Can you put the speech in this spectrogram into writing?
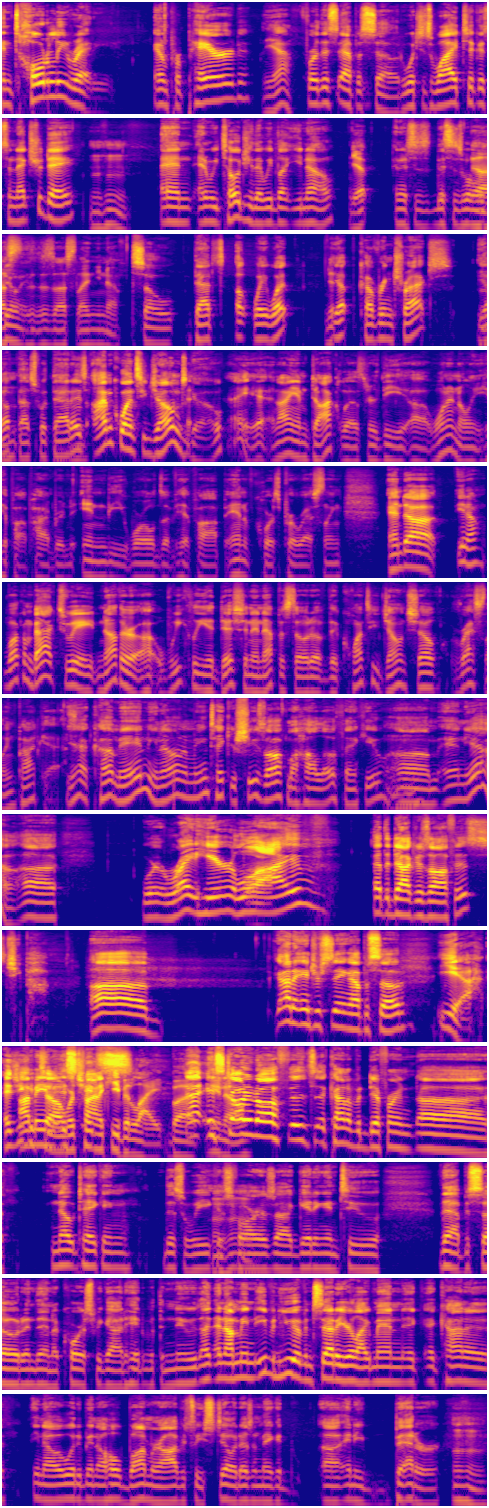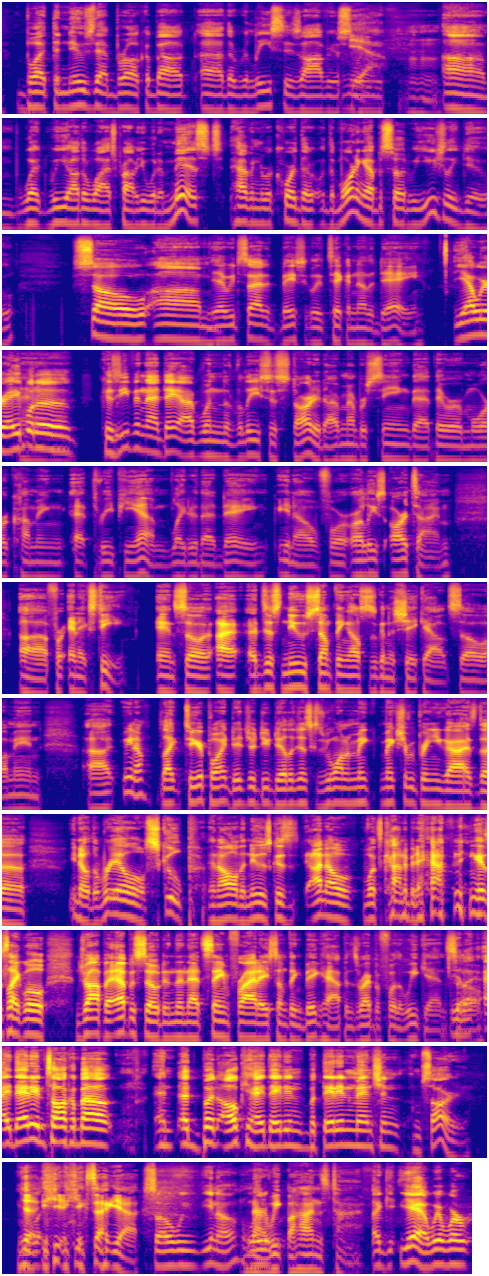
and totally ready and prepared Yeah. for this episode, which is why it took us an extra day. Mm-hmm. And and we told you that we'd let you know, Yep. and this is this is what Us- we're doing. This is us letting you know. So that's oh wait what? Yep. Yep, covering tracks. Yep, Mm-hmm. that's what that is. I'm Quincy Jones. Go. Hey, yeah, and I am Doc Lesnar, the uh, one and only hip hop hybrid in the worlds of hip hop and, of course, pro wrestling. And, uh, you know, welcome back to another uh, weekly edition and episode of the Quincy Jones Show Wrestling Podcast. Yeah, come in. You know what I mean. Take your shoes off. Mahalo. Thank you. Mm-hmm. Um, and yeah, uh, we're right here live at the doctor's office. Cheap. Uh, got an interesting episode. Yeah, as you I can mean, tell, we're trying to keep it light, but Uh, you it know, started off as a kind of a different uh, note taking this week as Mm-hmm. far as uh, getting into the episode, and then of course we got hit with the news. And, and I mean, even you haven't said it. You're like, man, it, it kind of you know it would have been a whole bummer. Obviously, still it doesn't make it uh, any better. Mm-hmm. But the news that broke about uh, the releases, obviously. Yeah. Mm-hmm. Um, what we otherwise probably would have missed having to record the the morning episode we usually do. So um, Yeah, we decided basically to take another day. yeah, we were able to. Because even that day, I, when the releases started, I remember seeing that there were more coming at 3 p.m. later that day, you know, for or at least our time uh, for NXT. And so I, I just knew something else was going to shake out. So I mean, uh, you know, like to your point, did your due diligence because we want to make make sure we bring you guys the you know the real scoop and all the news because I know what's kind of been happening is like we'll drop an episode and then that same Friday something big happens right before the weekend. So like, "Hey, they didn't talk about and uh, but okay, they didn't. But they didn't mention. I'm sorry. Yeah, exactly. Yeah, So we, you know, not a week behind this time. like, yeah, we're we're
